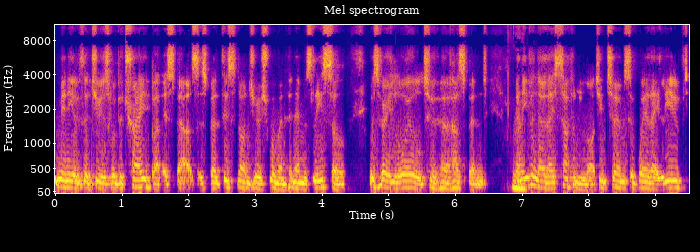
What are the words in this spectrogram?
many of the Jews were betrayed by their spouses, but this non-Jewish woman, her name was Liesel, was very loyal to her husband. Right. And even though they suffered a lot in terms of where they lived,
